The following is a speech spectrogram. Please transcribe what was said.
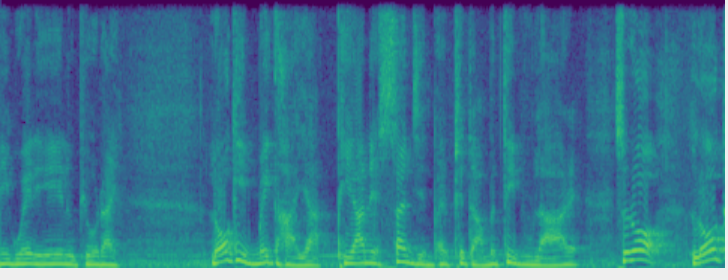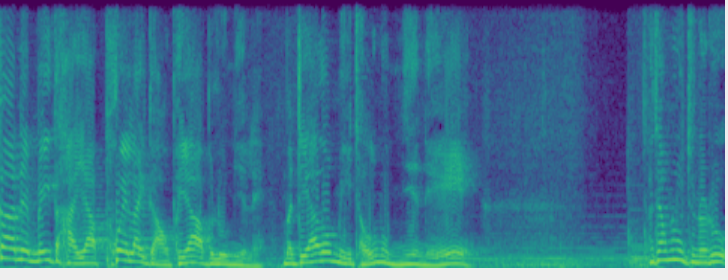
မိခွဲတယ်လို့ပြောတိုင်းလောကီမိတ်ဟာယဖျားနဲ့ဆန့်ကျင်ဘက်ဖြစ်တာမသိဘူးလားတဲ့ဆိုတော့လောကနဲ့မိတ်ဟာယဖွဲ့လိုက်တာကိုဖျားကဘယ်လိုမြင်လဲမတရားသောမိထုံလို့မြင်တယ်ဒါကြောင့်မလို့ကျွန်တော်တို့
